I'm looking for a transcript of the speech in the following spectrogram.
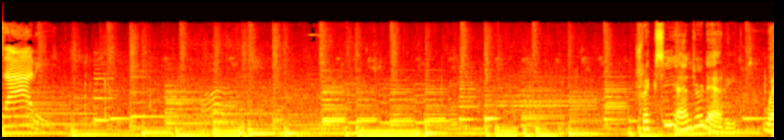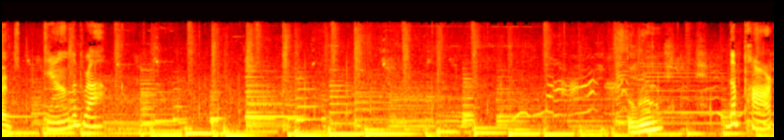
daddy. Trixie and her daddy went Down the block. through The park.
